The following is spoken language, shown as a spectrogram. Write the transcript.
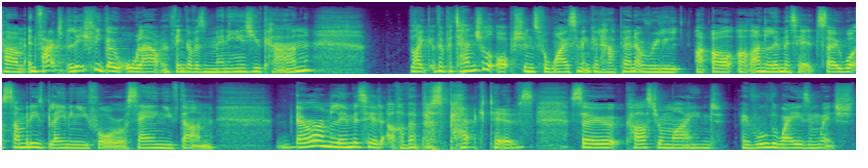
Um, in fact, literally go all out and think of as many as you can. Like the potential options for why something could happen are really are, are unlimited. So what somebody's blaming you for or saying you've done, there are unlimited other perspectives. So cast your mind over all the ways in which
